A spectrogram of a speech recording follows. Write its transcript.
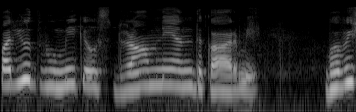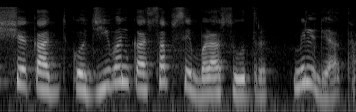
पर युद्ध भूमि के उस ड्रामने अंधकार में भविष्य का, को जीवन का सबसे बड़ा सूत्र मिल गया था।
